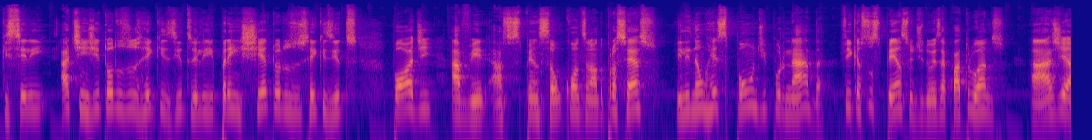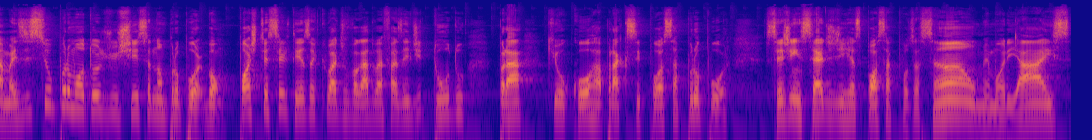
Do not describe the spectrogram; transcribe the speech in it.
que se ele atingir todos os requisitos, ele preencher todos os requisitos, pode haver a suspensão condicional do processo. Ele não responde por nada, fica suspenso de 2 a 4 anos. Ah, Jean, mas e se o promotor de justiça não propor? Bom, pode ter certeza que o advogado vai fazer de tudo para que ocorra, para que se possa propor. Seja em sede de resposta à acusação, memoriais,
